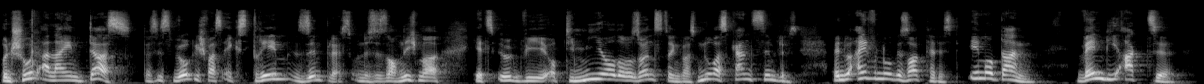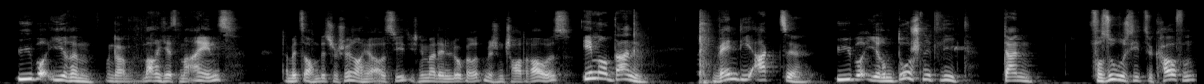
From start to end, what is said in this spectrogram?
Und schon allein das, das ist wirklich was extrem Simples. Und es ist auch nicht mal jetzt irgendwie optimiert oder sonst irgendwas. Nur was ganz Simples. Wenn du einfach nur gesagt hättest, immer dann, wenn die Aktie über ihrem, und da mache ich jetzt mal eins, damit es auch ein bisschen schöner hier aussieht, ich nehme mal den logarithmischen Chart raus, immer dann, wenn die Aktie über ihrem Durchschnitt liegt, dann versuche ich sie zu kaufen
